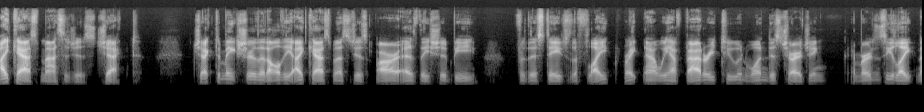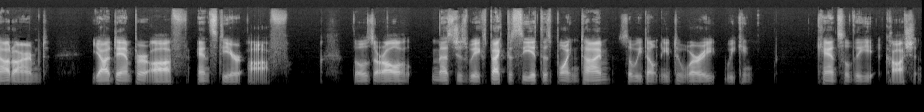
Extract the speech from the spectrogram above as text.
EICAS messages checked. Check to make sure that all the EICAS messages are as they should be for this stage of the flight. Right now we have battery 2 and 1 discharging, emergency light not armed, yaw damper off, and steer off. Those are all messages we expect to see at this point in time, so we don't need to worry. We can cancel the caution.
